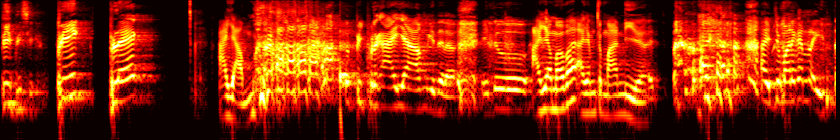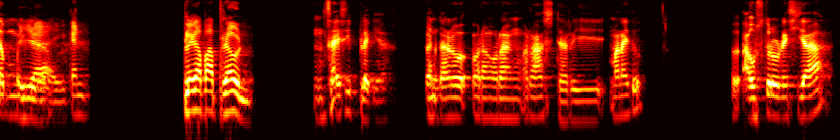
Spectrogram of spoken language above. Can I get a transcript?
BBC Big Black ayam? Big Black ayam gitu loh itu ayam apa? Ayam cemani ya. Ayo cuma kan hitam gitu. Iya, kan black apa brown? Hmm, Saya sih black ya. Kan kalau orang-orang ras dari mana itu? Eh, Austronesia.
